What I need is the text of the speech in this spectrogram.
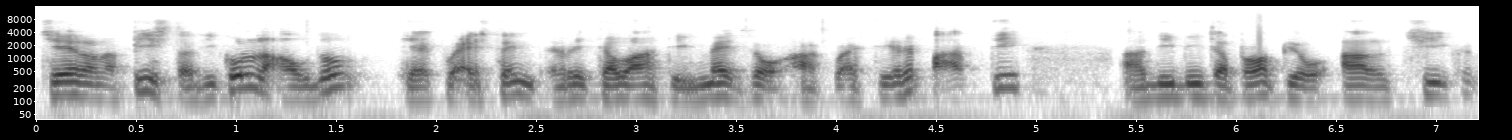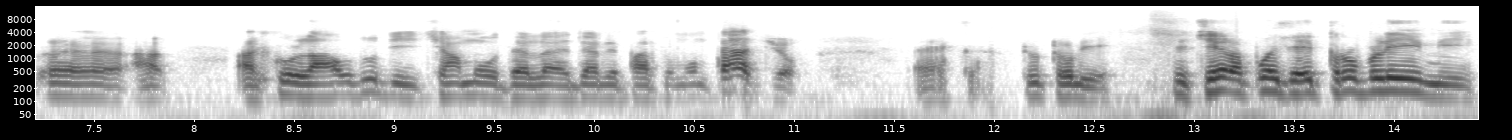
C'era la pista di collaudo, che è questa, ricavata in mezzo a questi reparti, adibita proprio al, ciclo, eh, al, al collaudo diciamo, del, del reparto montaggio. Ecco, tutto lì. Se c'era poi dei problemi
